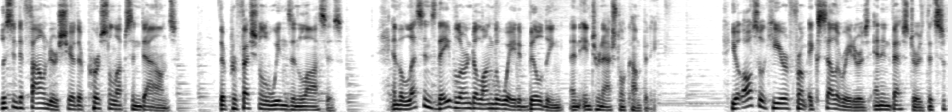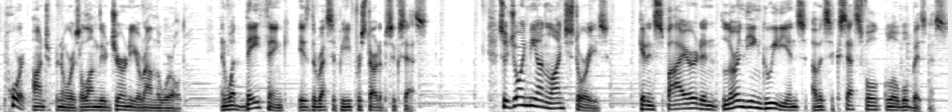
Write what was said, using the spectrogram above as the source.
Listen to founders share their personal ups and downs, their professional wins and losses, and the lessons they've learned along the way to building an international company. You'll also hear from accelerators and investors that support entrepreneurs along their journey around the world and what they think is the recipe for startup success. So join me on Launch Stories get inspired, and learn the ingredients of a successful global business.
